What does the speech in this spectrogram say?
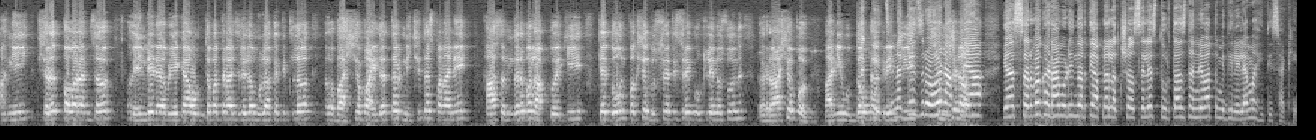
आणि शरद पवारांचं इंडियन एका वृत्तपत्रात दिलेलं मुलाखतीतलं भाष्य पाहिलं तर निश्चितचपणाने हा संदर्भ लागतोय की ते दोन पक्ष दुसरे तिसरे कुठले नसून राशप आणि उद्धव ठाकरेंची नक्कीच रोहन आपल्या या सर्व घडामोडींवरती आपलं लक्ष असेलच. तुर्तास धन्यवाद तुम्ही दिलेल्या माहितीसाठी.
